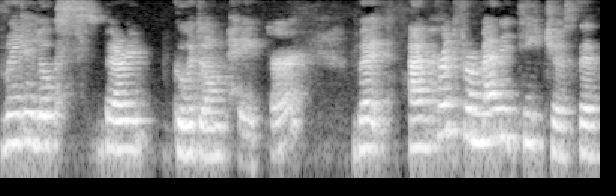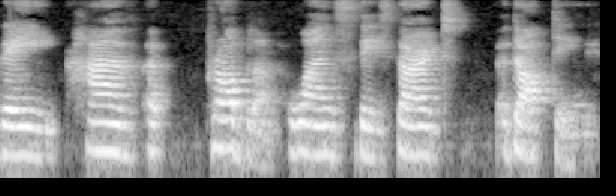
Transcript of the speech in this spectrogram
really looks very good on paper. But I've heard from many teachers that they have a problem once they start adopting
